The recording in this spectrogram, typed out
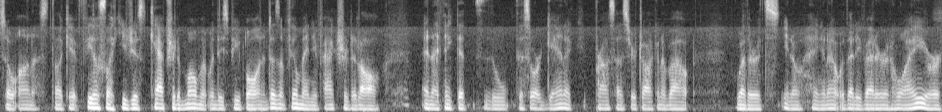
so honest. Like it feels like you just captured a moment with these people, and it doesn't feel manufactured at all. And I think that the, this organic process you're talking about, whether it's you know hanging out with Eddie Vedder in Hawaii or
